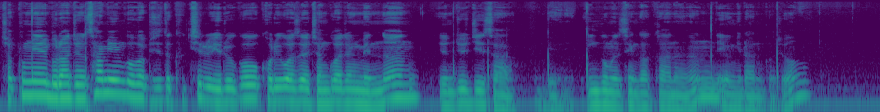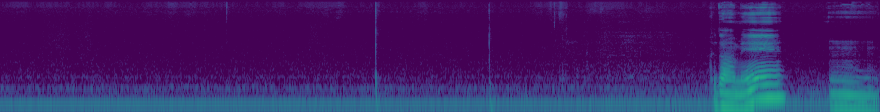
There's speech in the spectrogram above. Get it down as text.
작품의 물안중 삼인고가 비슷한 극치를 이루고 고리과서의 전과정 맺는 연주지사 임금을 생각하는 내용이라는 거죠. 그 다음에 음,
